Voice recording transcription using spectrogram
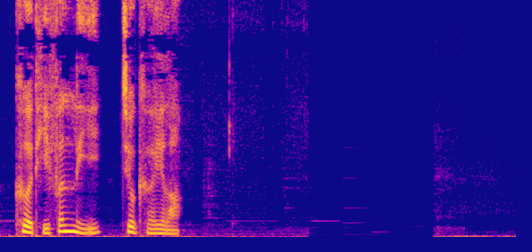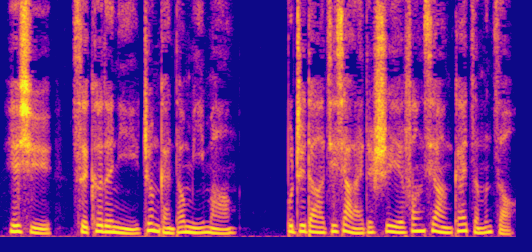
“课题分离”就可以了。也许此刻的你正感到迷茫。不知道接下来的事业方向该怎么走，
